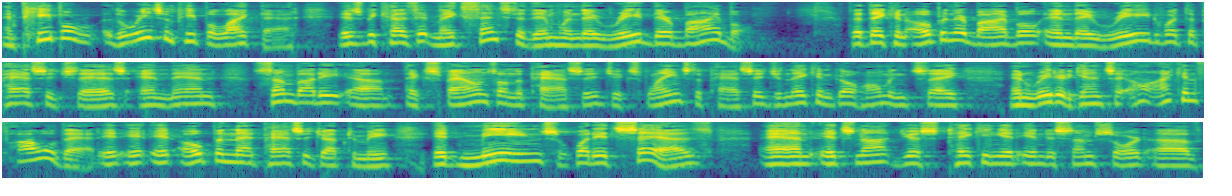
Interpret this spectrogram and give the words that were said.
And people, the reason people like that is because it makes sense to them when they read their Bible. That they can open their Bible and they read what the passage says, and then somebody uh, expounds on the passage, explains the passage, and they can go home and say, and read it again and say, oh, I can follow that. It, it, it opened that passage up to me. It means what it says, And it's not just taking it into some sort of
